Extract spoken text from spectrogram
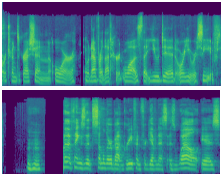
or transgression or whatever that hurt was that you did or you received hmm One of the things that's similar about grief and forgiveness as well is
